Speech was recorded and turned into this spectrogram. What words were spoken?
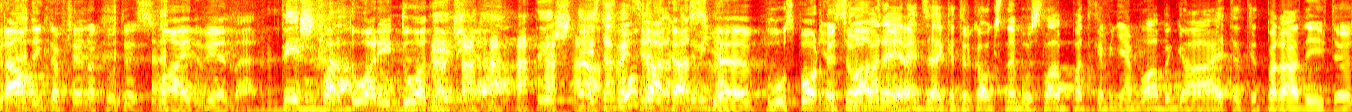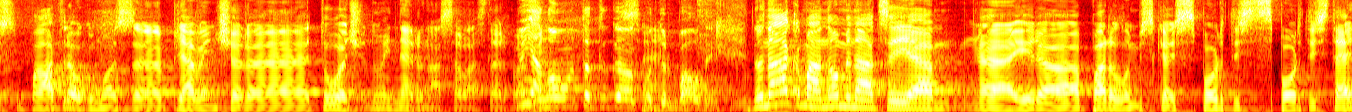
Graudiņa Kravčēno, tu te smaidi vienmēr. Tieši Un par tā. to arī dodam. Tieši tā, tieši tā. Es tāpēc Smukākās tad eh, plus to varēja Latvijā. redzēt, ka tur kaut kas nebūs labi. Pat, ka viņiem labi gāja, tad, kad parādīja tajos pārtraukumos eh, pļaviņš ar eh, toču, nu, viņi nerunā savā starpā. Nu, jā, nu, tad ko tur baudīt? Nu, nākamā nominācija ir paralimpiskais sportists, sportiste,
